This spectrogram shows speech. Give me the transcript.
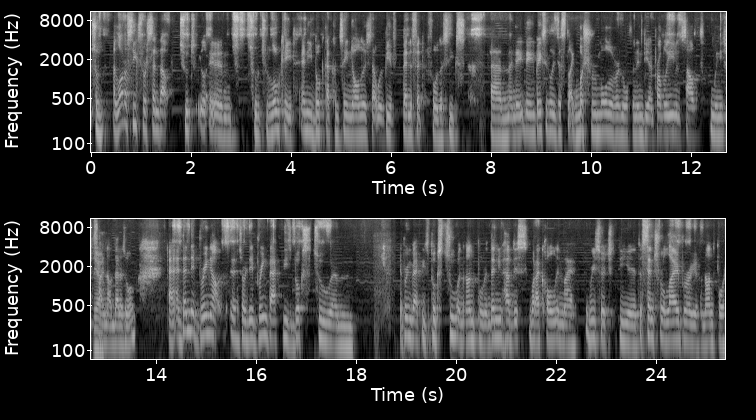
so a lot of Sikhs were sent out to to, um, to to locate any book that contained knowledge that would be of benefit for the Sikhs, um, and they, they basically just like mushroom all over northern India and probably even south. We need to Yeah. find out that as well, and, and then they bring out uh, sorry they bring back these books to. Um, they bring back these books to Anandpur, and then you have this what I call in my research the uh, the central library of Anandpur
